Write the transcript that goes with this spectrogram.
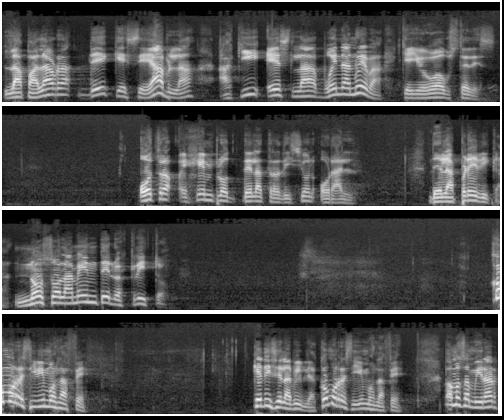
La palabra de que se habla aquí es la buena nueva que llegó a ustedes. Otro ejemplo de la tradición oral de la prédica, no solamente lo escrito. ¿Cómo recibimos la fe? ¿Qué dice la Biblia? ¿Cómo recibimos la fe? Vamos a mirar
